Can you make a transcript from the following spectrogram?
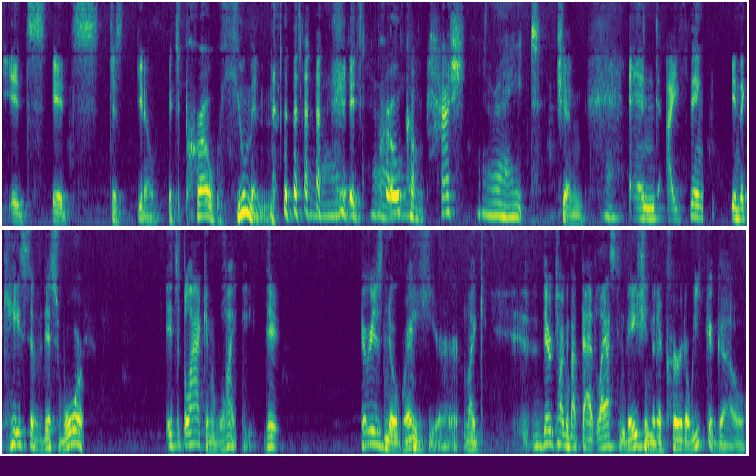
it's it's just you know it's pro human. Right, it's pro compassion. Right. And I think in the case of this war, it's black and white. There, there is no way here. Like they're talking about that last invasion that occurred a week ago.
